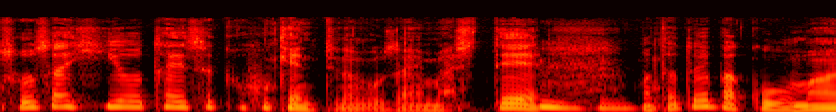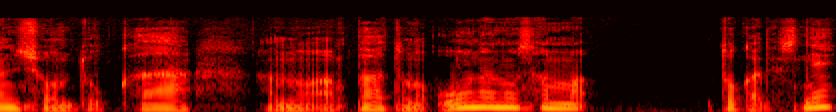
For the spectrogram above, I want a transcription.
総裁費用対策保険っていうのがございまして、うんうんまあ、例えばこうマンションとか、あのアパートのオーナーの様とかですね、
